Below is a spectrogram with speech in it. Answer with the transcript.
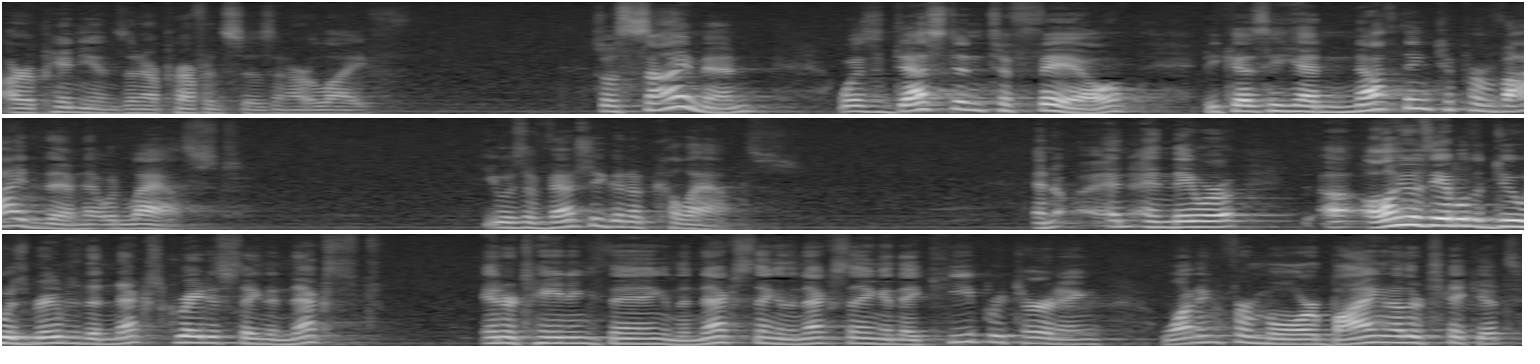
our opinions and our preferences in our life. So Simon was destined to fail because he had nothing to provide them that would last. He was eventually going to collapse. And, and, and they were, uh, all he was able to do was bring them to the next greatest thing, the next entertaining thing, and the next thing, and the next thing, and they keep returning, wanting for more, buying another ticket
